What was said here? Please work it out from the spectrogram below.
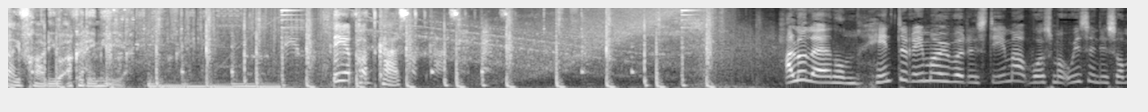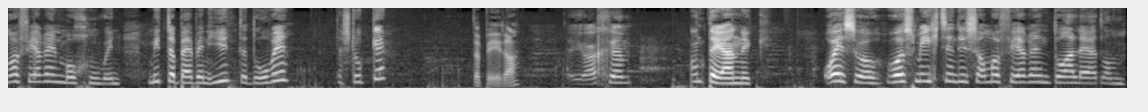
Live-Radio Akademie. Der Podcast. Hallo Leute, heute reden wir über das Thema, was wir alles in die Sommerferien machen wollen. Mit dabei bin ich, der Tobi, der Stucke Der Peter. der Joachim und der Janik. Also, was möchtet ihr in die Sommerferien da, Leute?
